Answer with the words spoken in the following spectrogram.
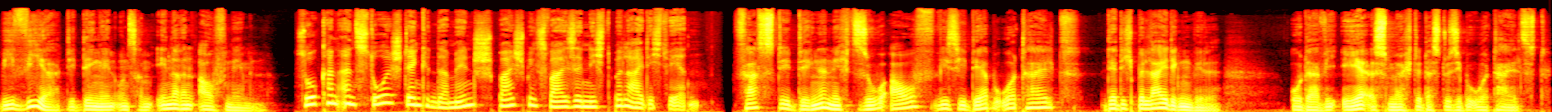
wie wir die Dinge in unserem Inneren aufnehmen. So kann ein stoisch denkender Mensch beispielsweise nicht beleidigt werden. Fass die Dinge nicht so auf, wie sie der beurteilt, der dich beleidigen will, oder wie er es möchte, dass du sie beurteilst,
